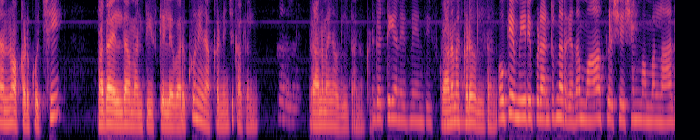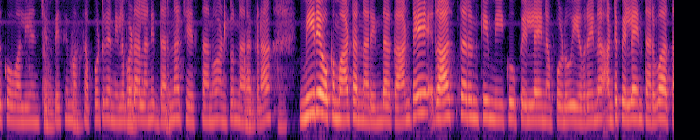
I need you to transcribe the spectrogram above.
నన్ను అక్కడికి వచ్చి పద వెళ్దామని తీసుకెళ్ళే వరకు నేను అక్కడి నుంచి కథలను ప్రాణమైన వదులుతాను అక్కడ. గట్టిగా నిర్ణయం తీసుకో. ప్రాణం ఎక్కడే వదులుతాను. ఓకే మీరు ఇప్పుడు అంటున్నారు కదా మా అసోసియేషన్ మమ్మల్ని ఆదుకోవాలి అని చెప్పేసి మాకు సపోర్ట్గా నిలబడాలని ధర్నా చేస్తాను అంటున్నారు అక్కడ. మీరే ఒక మాట అన్నారు ఇందాక. అంటే రాజ్ తరుణ్కి మీకు పెళ్ళైనప్పుడు ఎవరైనా అంటే పెళ్ళైన తర్వాత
